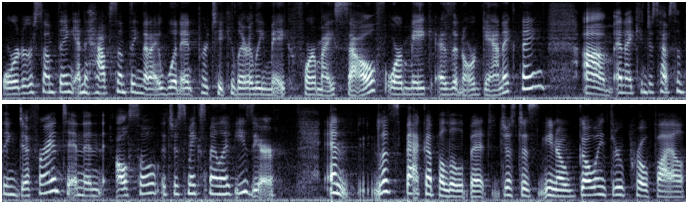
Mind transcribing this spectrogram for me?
order something and have something that I wouldn't particularly make for myself or make as an organic thing. Um, and I can just have something different. And then also, it just makes my life easier. And let's back up a little bit, just as, you know, going through profile,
